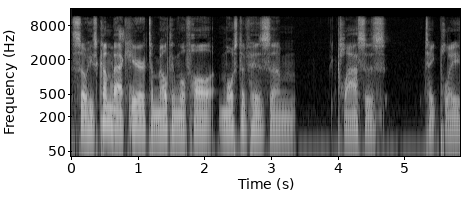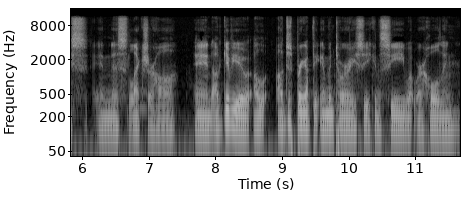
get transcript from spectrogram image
So he's come That's back here to Melting Wolf Hall. Most of his um, classes take place in this lecture hall, and I'll give you. I'll, I'll just bring up the inventory so you can see what we're holding.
